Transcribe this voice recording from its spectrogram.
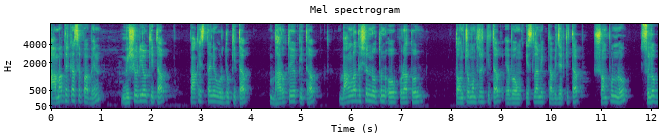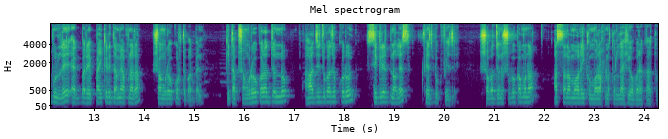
আমাদের কাছে পাবেন মিশরীয় কিতাব, পাকিস্তানি উর্দু কিতাব, ভারতীয় কিতাব, বাংলাদেশের নতুন ও পুরাতন তন্ত্রমন্ত্রের কিতাব এবং ইসলামিক তাবিজের কিতাব সম্পূর্ণ সুলভ মূল্যে একবারে পাইকারি দামে আপনারা সংগ্রহ করতে পারবেন। কিতাব সংগ্রহ করার জন্য আজই যোগাযোগ করুন সিগারেট নলেজ ফেসবুক পেজে। সবার জন্য শুভকামনা। আসসালামু আলাইকুম রহমতুল্লাহি ওবরাকাতু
